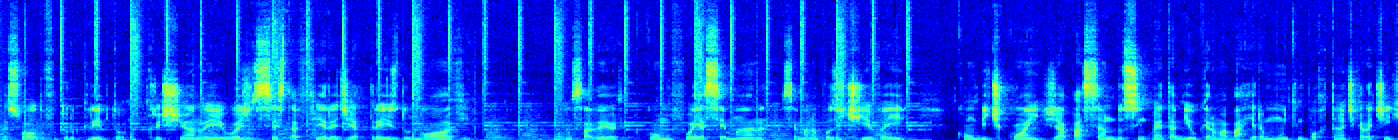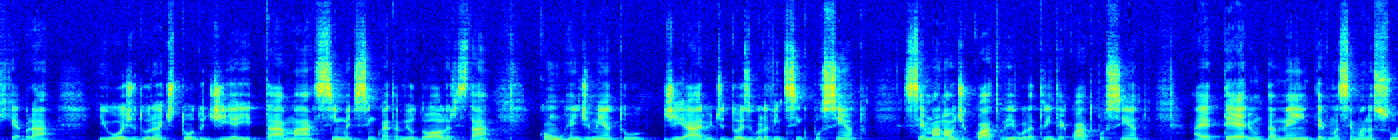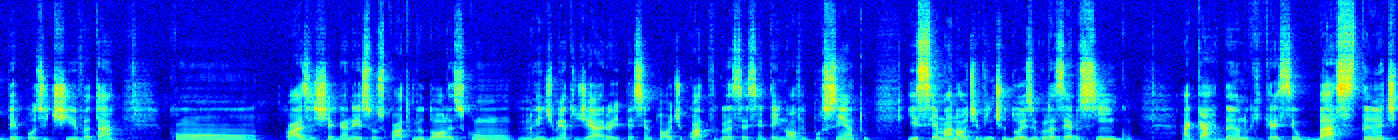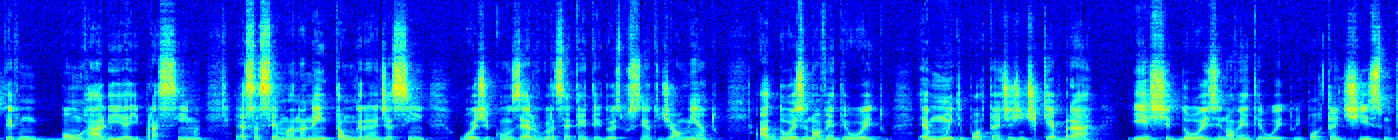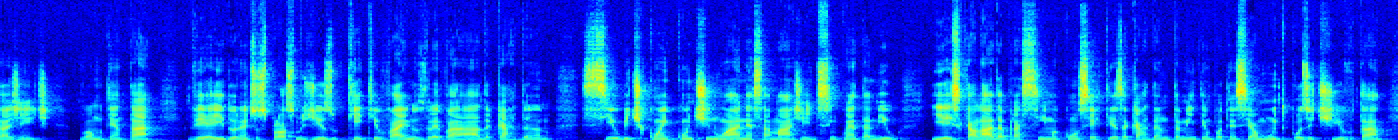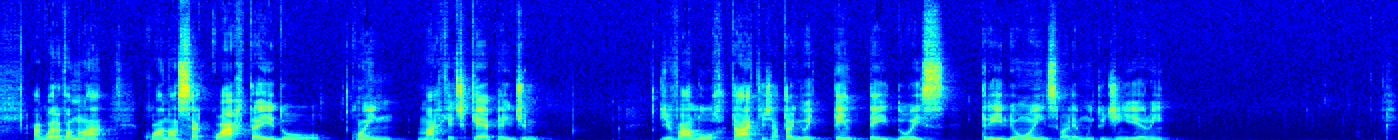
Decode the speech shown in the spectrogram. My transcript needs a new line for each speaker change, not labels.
pessoal do Futuro Cripto, Cristiano aí, hoje sexta-feira, dia 3 do 9. Vamos saber como foi a semana, semana positiva aí, com o Bitcoin já passando dos 50 mil, que era uma barreira muito importante que ela tinha que quebrar, e hoje durante todo o dia aí tá acima de 50 mil dólares, tá? Com um rendimento diário de 2,25%, semanal de 4,34%. A Ethereum também teve uma semana super positiva, tá? Com quase chegando aí seus 4 mil dólares, com um rendimento diário aí percentual de 4,69% e semanal de 22,05%. A Cardano, que cresceu bastante, teve um bom rally aí para cima. Essa semana nem tão grande assim, hoje com 0,72% de aumento a 2,98. É muito importante a gente quebrar este 2,98. Importantíssimo, tá, gente? Vamos tentar ver aí durante os próximos dias o que, que vai nos levar a ADA Cardano. Se o Bitcoin continuar nessa margem de 50 mil e a escalada para cima, com certeza Cardano também tem um potencial muito positivo, tá? Agora vamos lá, com a nossa quarta aí do Coin Market Cap aí de, de valor, tá? Que já está em 82 trilhões, olha, é muito dinheiro, hein?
